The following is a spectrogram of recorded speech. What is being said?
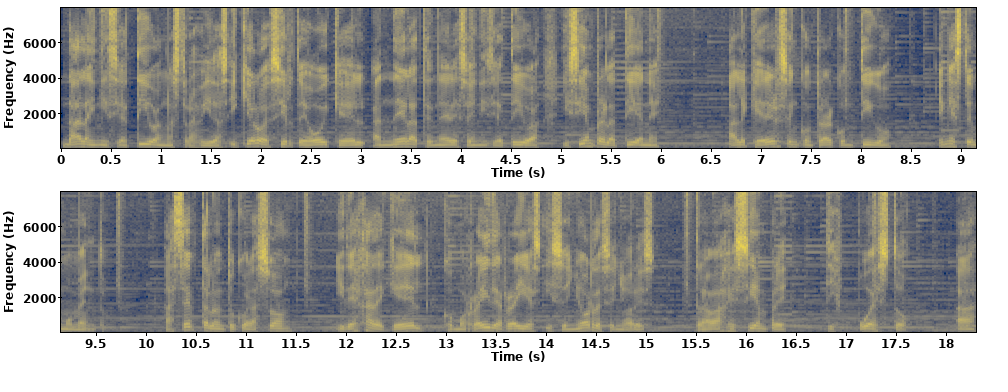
da la iniciativa en nuestras vidas. Y quiero decirte hoy que Él anhela tener esa iniciativa y siempre la tiene al quererse encontrar contigo en este momento. Acéptalo en tu corazón y deja de que Él, como Rey de Reyes y Señor de Señores, trabaje siempre dispuesto a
